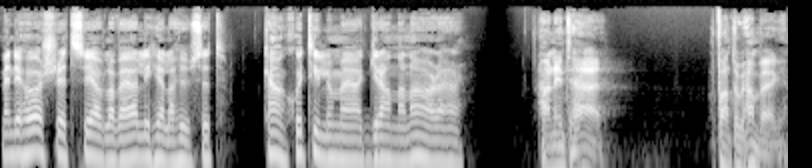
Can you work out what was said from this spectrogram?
Men det hörs rätt så jävla väl i hela huset. Kanske till och med grannarna hör det här. Han är inte här. Var fan tog han vägen?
